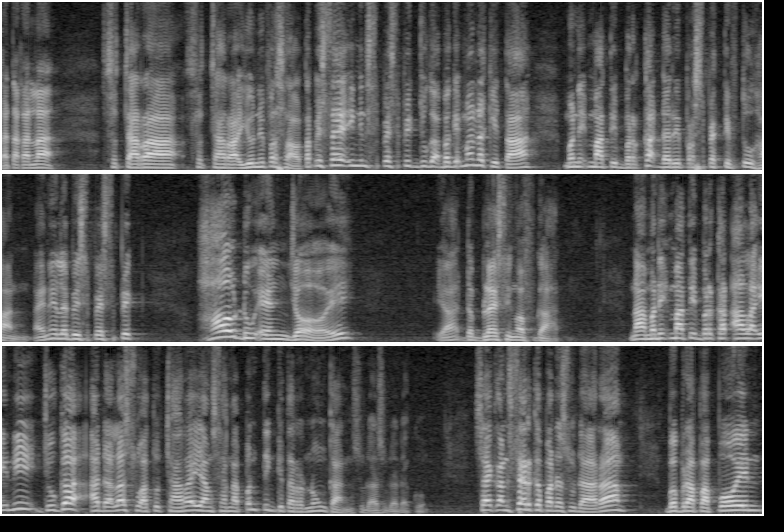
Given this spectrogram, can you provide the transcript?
katakanlah secara secara universal, tapi saya ingin spesifik juga bagaimana kita menikmati berkat dari perspektif Tuhan. Nah ini lebih spesifik, how do enjoy ya the blessing of God. Nah menikmati berkat Allah ini juga adalah suatu cara yang sangat penting kita renungkan saudara-saudaraku. Saya akan share kepada saudara beberapa poin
